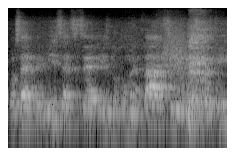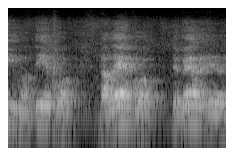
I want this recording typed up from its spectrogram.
По серпень місяць це із документацією, спокійно, тихо, далеко. Тепер е,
